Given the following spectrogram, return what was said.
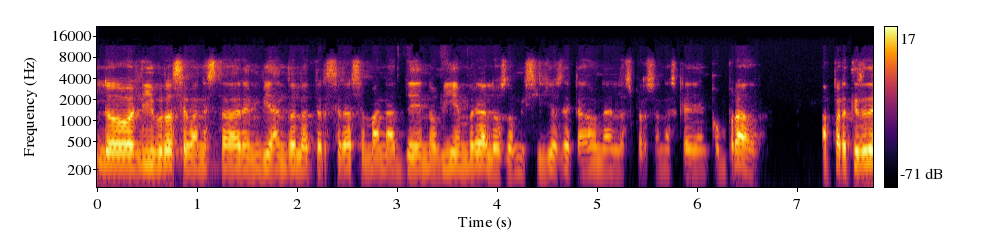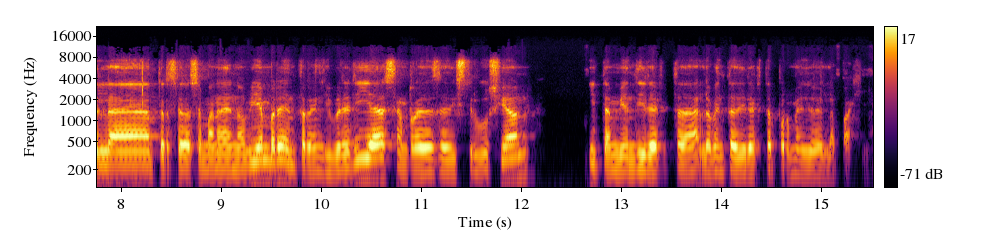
los libros se van a estar enviando la tercera semana de noviembre a los domicilios de cada una de las personas que hayan comprado. A partir de la tercera semana de noviembre entra en librerías, en redes de distribución y también directa, la venta directa por medio de la página.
